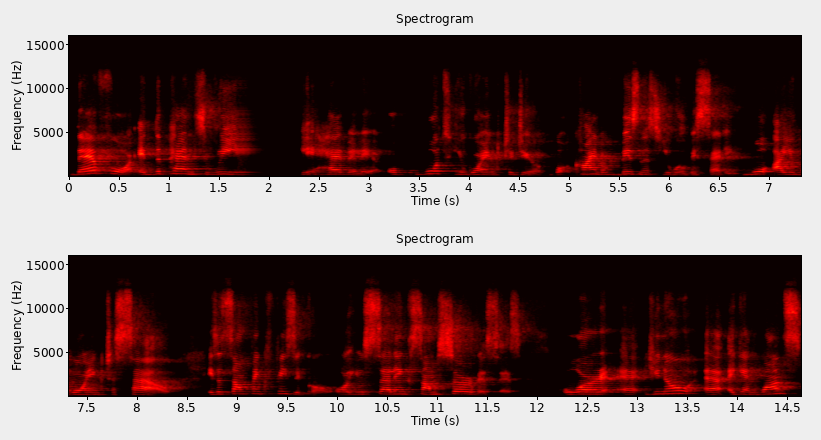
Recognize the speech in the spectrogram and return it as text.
Therefore, it depends really heavily of what you're going to do, what kind of business you will be setting, what are you going to sell? Is it something physical or you selling some services? Or, uh, you know, uh, again, once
